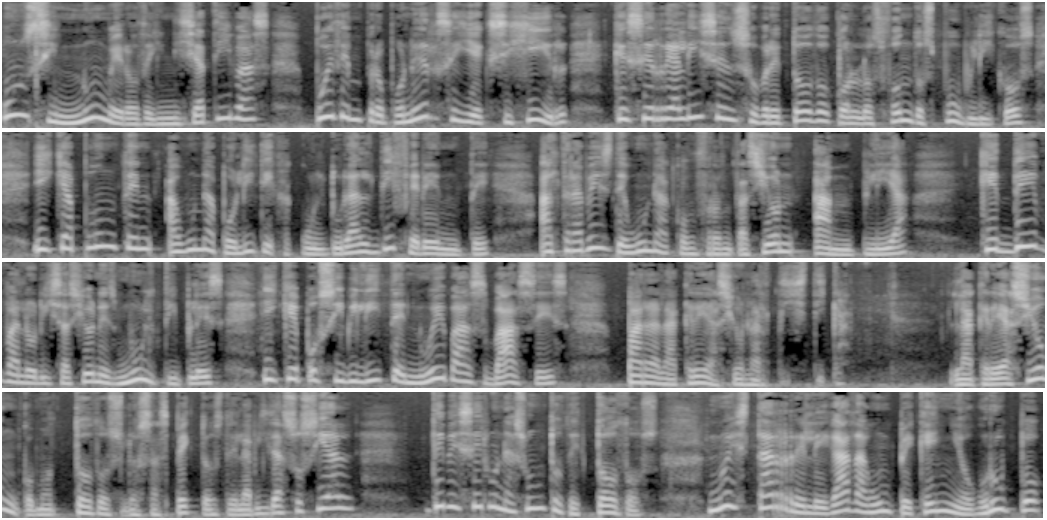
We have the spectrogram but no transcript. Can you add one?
un sinnúmero de iniciativas pueden proponerse y exigir que se realicen sobre todo con los fondos públicos y que apunten a una política cultural diferente a través de una confrontación amplia que dé valorizaciones múltiples y que posibilite nuevas bases para la creación artística. La creación, como todos los aspectos de la vida social, debe ser un asunto de todos, no estar relegada a un pequeño grupo,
